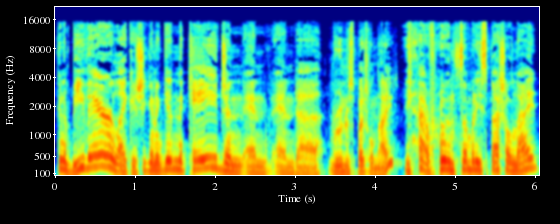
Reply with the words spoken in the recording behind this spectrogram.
gonna be there? Like, is she gonna get in the cage and and and uh Ruin her special night. yeah, ruin somebody's special night?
